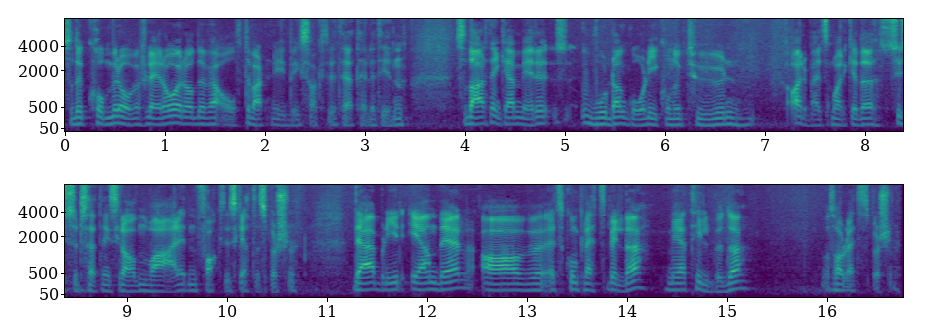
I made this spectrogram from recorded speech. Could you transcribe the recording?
Så det kommer over flere år, og det vil alltid vært nybyggsaktivitet hele tiden. Så der tenker jeg mer hvordan går det i konjunkturen, arbeidsmarkedet, sysselsettingsgraden, hva er den faktiske etterspørselen? Det blir én del av et komplett bilde med tilbudet, og så har du etterspørselen.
